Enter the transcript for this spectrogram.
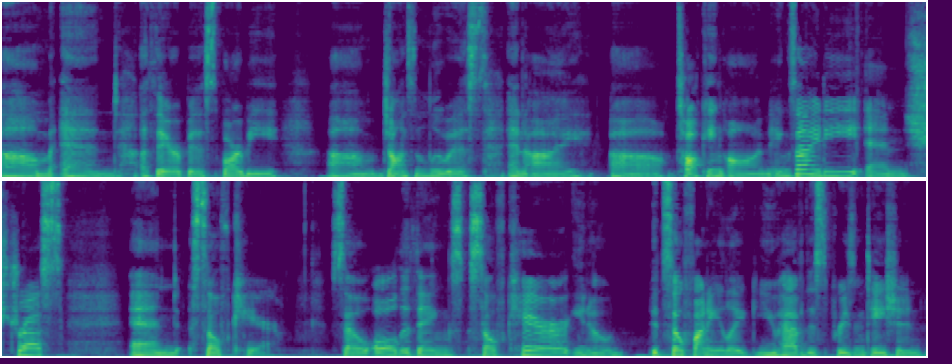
um, and a therapist, Barbie um, Johnson Lewis, and I uh, talking on anxiety and stress and self care. So, all the things self care, you know, it's so funny. Like, you have this presentation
